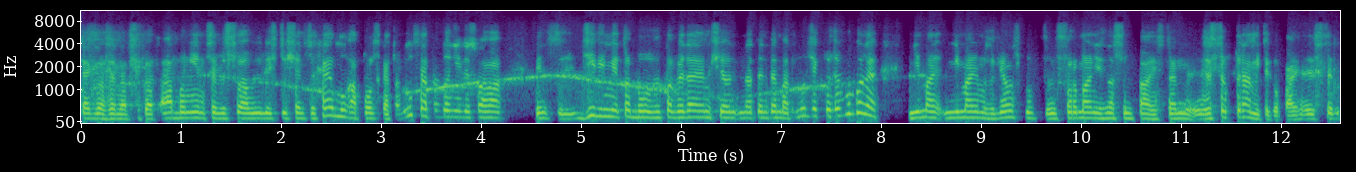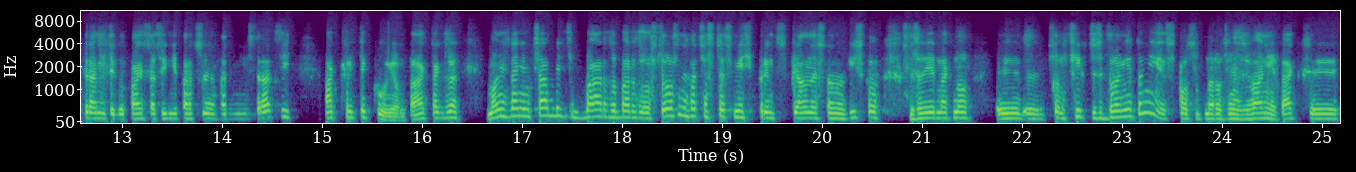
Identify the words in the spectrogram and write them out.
tego, że na przykład albo Niemcy wysłały ileś tysięcy hełmów, a Polska to nic na pewno nie wysłała, więc dziwi mnie to, bo wypowiadają się na ten temat ludzie, którzy w ogóle nie, ma, nie mają związku formalnie z naszym państwem, ze strukturami tego, strukturami tego państwa, czyli nie pracują w administracji, a krytykują, tak? Także moim zdaniem trzeba być bardzo, bardzo ostrożny, chociaż też mieć pryncypialne stanowisko, że jednak no, y, y, konflikty zbrojne to nie jest sposób na rozwiązywanie, tak? Y,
